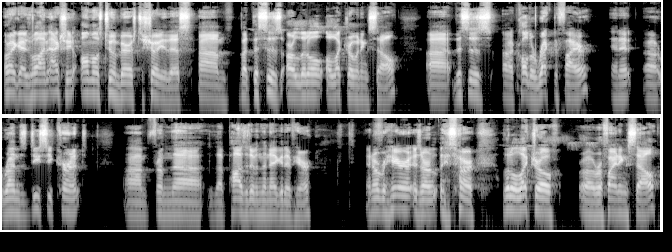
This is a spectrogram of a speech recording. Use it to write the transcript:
All right, guys. Well, I'm actually almost too embarrassed to show you this, um, but this is our little electrowinning cell. Uh, this is uh, called a rectifier, and it uh, runs DC current um, from the the positive and the negative here. And over here is our is our little electro uh, refining cell.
